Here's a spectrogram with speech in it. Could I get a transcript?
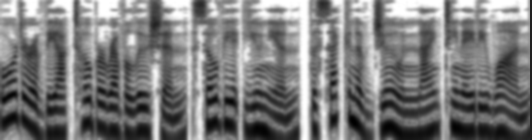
Order of the October Revolution Soviet Union the 2nd of June 1981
